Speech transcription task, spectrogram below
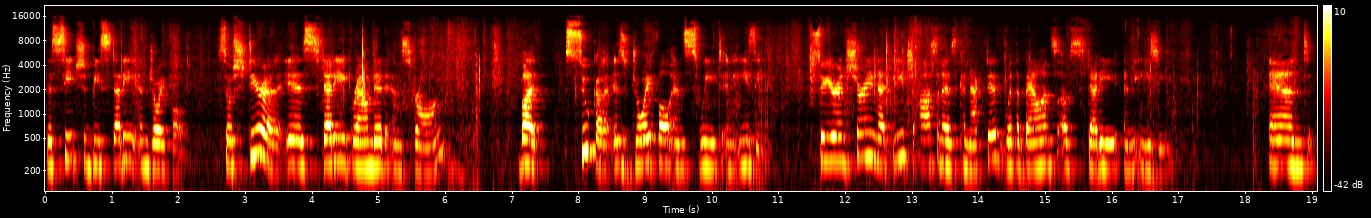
The seat should be steady and joyful. So Sthira is steady, grounded, and strong. But sukha is joyful and sweet and easy. So you're ensuring that each asana is connected with a balance of steady and easy. And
